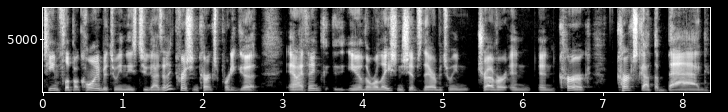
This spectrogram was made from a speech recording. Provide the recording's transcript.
team flip a coin between these two guys. I think Christian Kirk's pretty good, and I think you know the relationships there between Trevor and and Kirk. Kirk's got the bag.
